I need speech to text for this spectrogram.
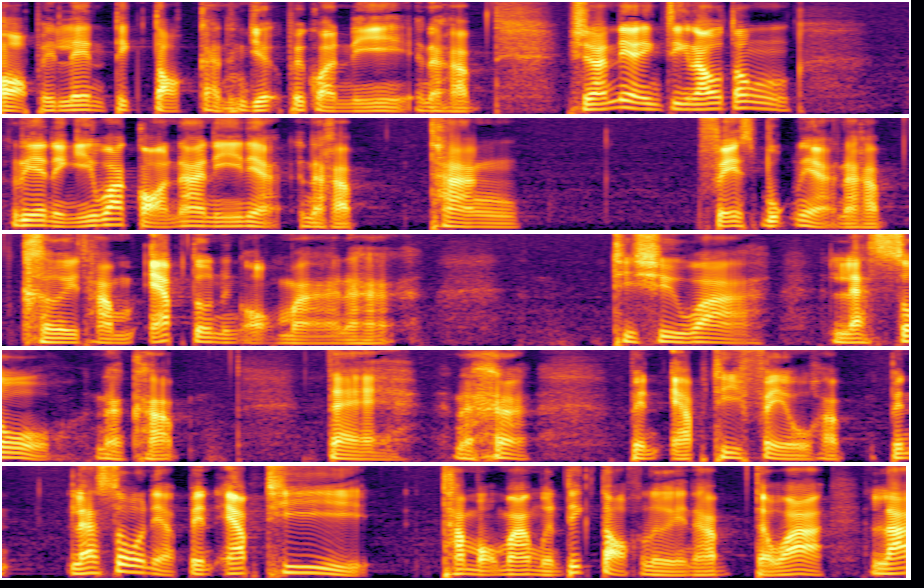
ออกไปเล่น TikTok กันเยอะไปกว่านี้นะครับ ฉะนั้นเนี่ยจริงๆเราต้องเรียนอย่างนี้ว่าก่อนหน้านี้เนี่ยนะครับทาง Facebook เนี่ยนะครับเคยทำแอปตัวหนึ่งออกมานะฮะที่ชื่อว่า Lasso นะครับ แต่นะฮะเป็นแอปที่เฟลครับเป็น Lasso เนี่ยเป็นแอปที่ทำออกมาเหมือน TikTok เลยนะครับ แต่ว่าล่า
